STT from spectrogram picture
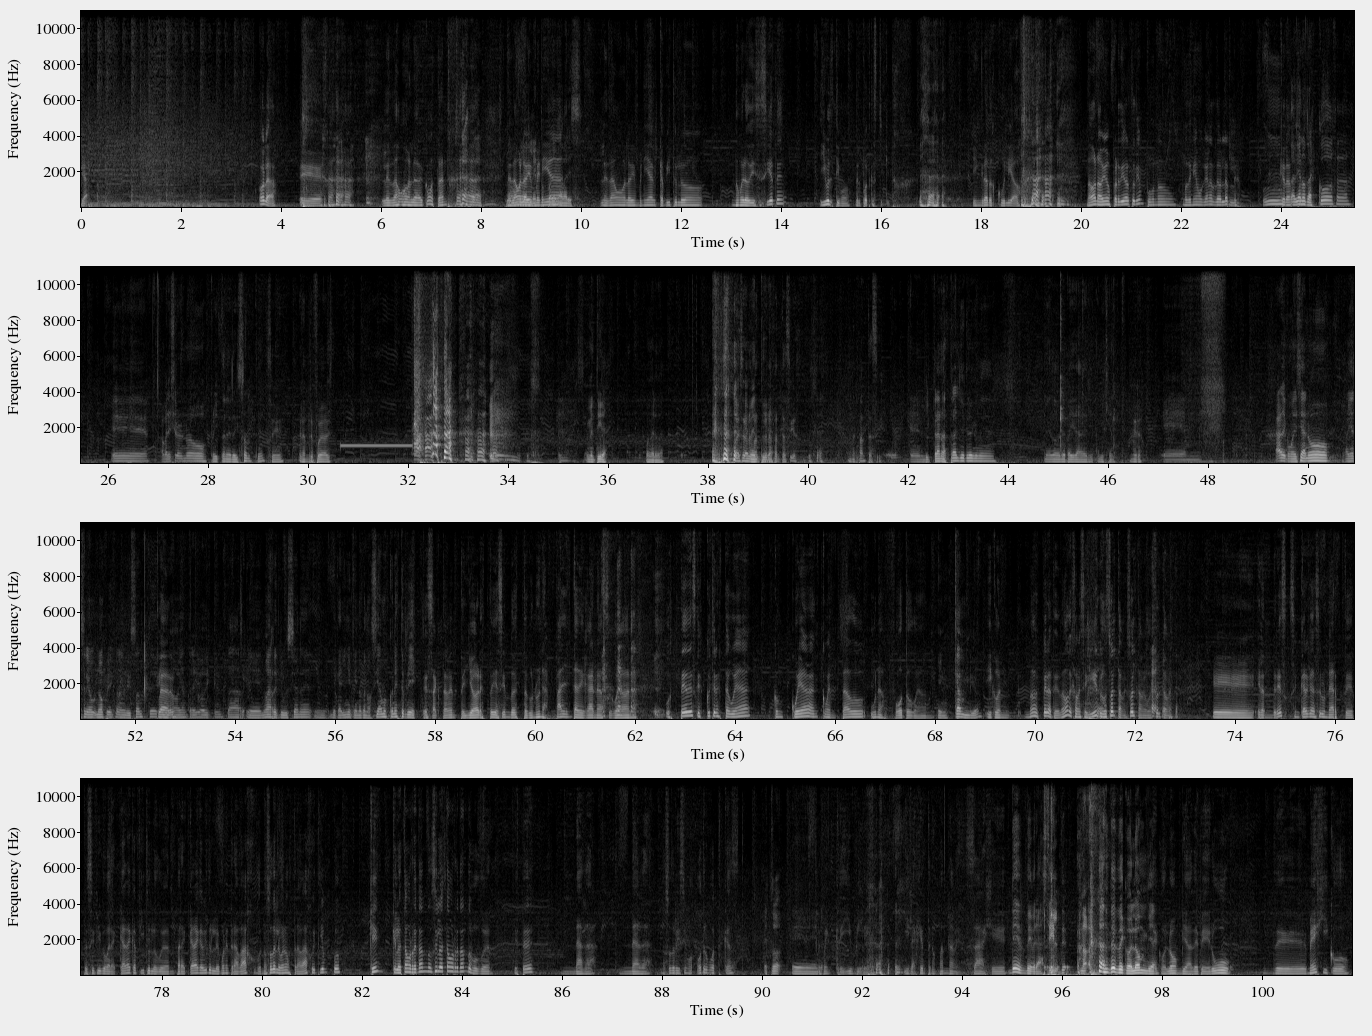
Ya. Hola. Eh, les damos la. ¿Cómo están? les damos la bienvenida. Les damos la bienvenida al capítulo número 17 y último del podcast chiquito. Ingratos culiados. no, no habíamos perdido harto tiempo, no, no teníamos ganas de hablarle. Mm, habían otras cosas. Eh, aparecieron nuevos proyectos en el horizonte. Sí, el Andrés fue a... es mentira. Es verdad. Puede ser una, una, fantasía. Una fantasía. En el plano astral yo creo que me, me doblé para ir a ver a mi gente. Mira. Eh, ah, de, como decía, no habían salido nuevos proyectos en el horizonte. Claro. nos habían traído distintas eh, nuevas retribuciones eh, de cariño que no conocíamos con este proyecto. Exactamente. Yo ahora estoy haciendo esto con una falta de ganas, weón. Ustedes que escuchan esta weá, con cuea han comentado una foto, weón. En cambio. Y con. No, espérate, no, déjame seguir. suéltame, suéltame, weón, suéltame. Eh, el Andrés se encarga de hacer un arte específico para cada capítulo, weón. Para cada capítulo le pone trabajo. Nosotros le ponemos trabajo y tiempo. ¿Qué? ¿Que lo estamos retando? Sí, lo estamos retando, pues, weón. Y ustedes, nada. Nada. Nosotros hicimos otro podcast. Esto eh... fue increíble. y la gente nos manda mensajes. Desde Brasil. no. Desde Colombia. De Colombia, de Perú, de México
